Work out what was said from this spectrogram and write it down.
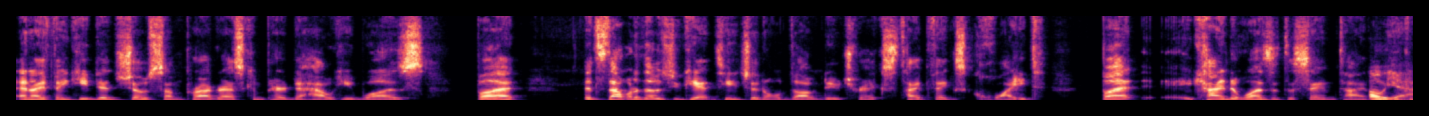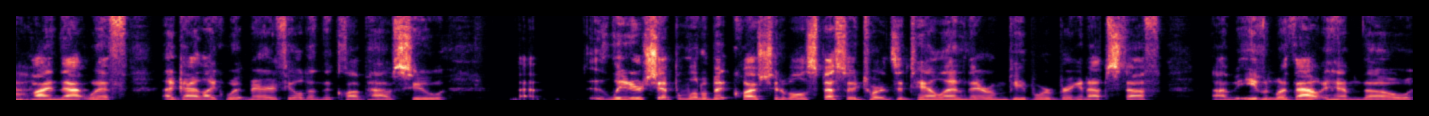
and I think he did show some progress compared to how he was, but it's not one of those you can't teach an old dog new tricks type things quite. But it kind of was at the same time. Oh, yeah. You combine that with a guy like Whit Merrifield in the clubhouse who uh, leadership a little bit questionable, especially towards the tail end there when people were bringing up stuff. Um, even without him, though,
